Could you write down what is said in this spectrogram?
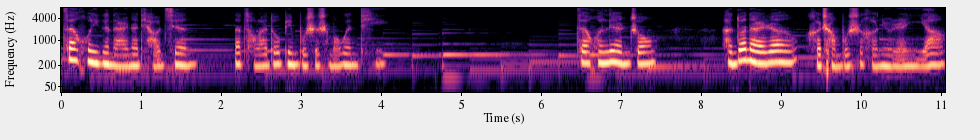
在乎一个男人的条件，那从来都并不是什么问题。在婚恋中，很多男人何尝不是和女人一样，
